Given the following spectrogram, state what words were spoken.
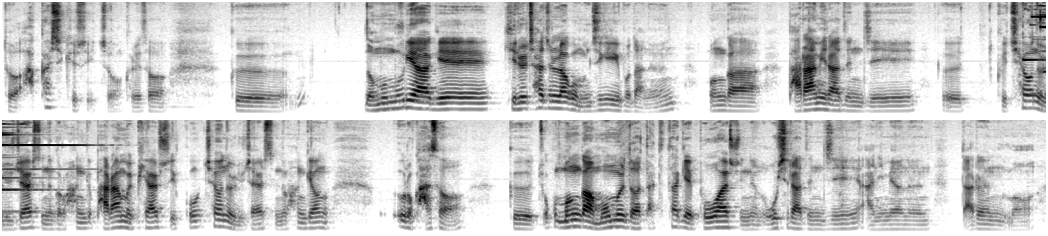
더 악화시킬 수 있죠. 그래서 그 너무 무리하게 길을 찾으려고 움직이기보다는 뭔가 바람이라든지 그, 그 체온을 유지할 수 있는 그런 환경, 바람을 피할 수 있고 체온을 유지할 수 있는 환경으로 가서 그 조금 뭔가 몸을 더 따뜻하게 보호할 수 있는 옷이라든지 아니면은 다른 뭐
